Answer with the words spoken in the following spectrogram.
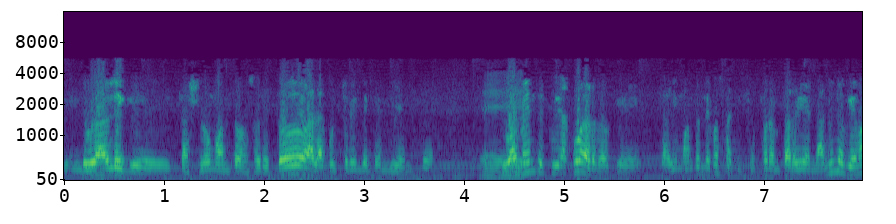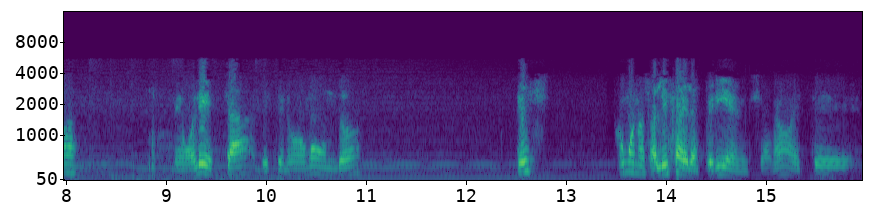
indudable que, ayudó un montón, sobre todo a la cultura independiente. Eh, Igualmente estoy de acuerdo que, que hay un montón de cosas que se fueron perdiendo. A mí lo que más me molesta de este nuevo mundo es cómo nos aleja de la experiencia, ¿no? Este,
